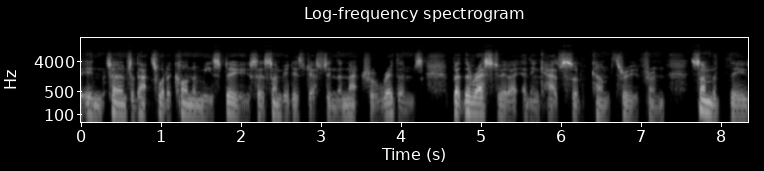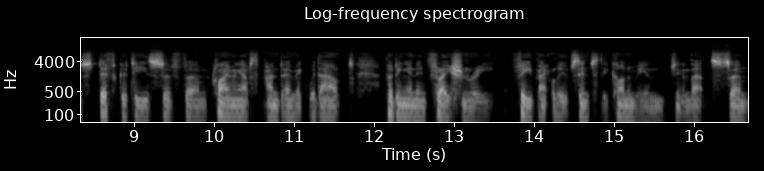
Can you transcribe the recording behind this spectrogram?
in terms of that's what economies do. So some of it is just in the natural rhythms, but the rest of it, I, I think, has sort of come through from some of those difficulties of um, climbing out of the pandemic without putting in inflationary feedback loops into the economy, and you know, that's um,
